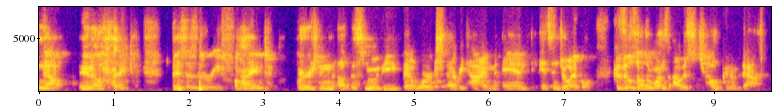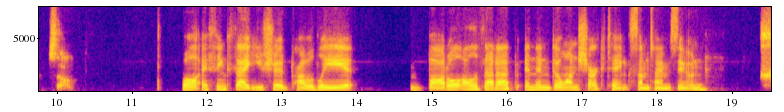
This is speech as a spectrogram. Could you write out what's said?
no, you know, like this is the refined version of the smoothie that works every time and it's enjoyable. Because those other ones, I was choking them down. So, well, I think that you should probably bottle all of that up and then go on Shark Tank sometime soon.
